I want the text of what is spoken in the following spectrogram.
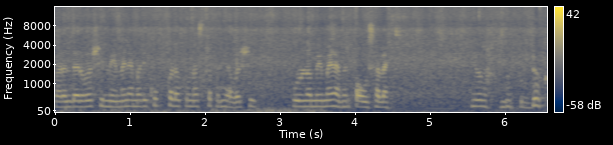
कारण दरवर्षी मे महिन्यामध्ये खूप कडक ऊन असतं पण यावर्षी पूर्ण मे महिन्याभर पाऊस आला आहे हे बघा भरपूर ढग.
